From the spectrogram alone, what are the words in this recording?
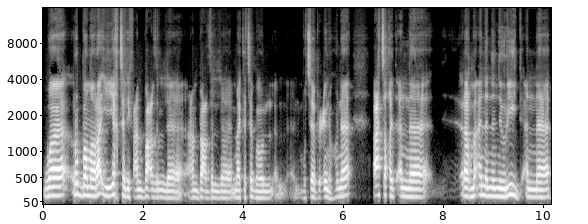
وربما رأيي يختلف عن بعض عن بعض ما كتبه المتابعين هنا. أعتقد أن رغم أننا نريد أن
